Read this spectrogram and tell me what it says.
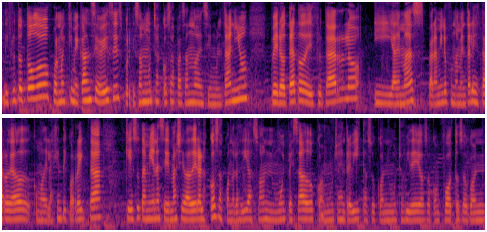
disfruto todo, por más que me canse a veces, porque son muchas cosas pasando en simultáneo, pero trato de disfrutarlo y además para mí lo fundamental es estar rodeado como de la gente correcta, que eso también hace más llevadera las cosas cuando los días son muy pesados con muchas entrevistas o con muchos videos o con fotos o con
